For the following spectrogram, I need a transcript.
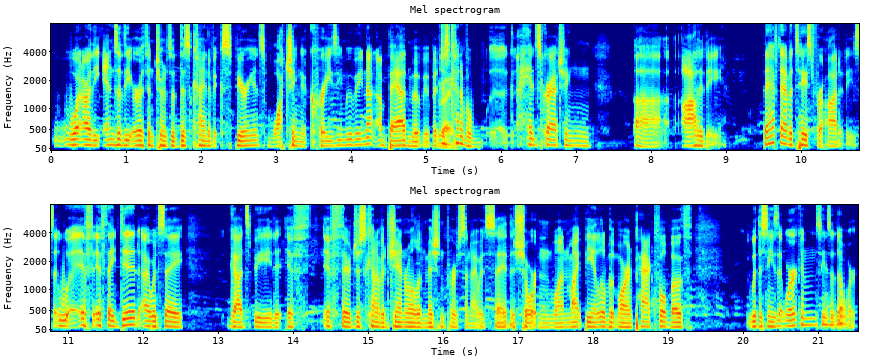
what are the ends of the earth in terms of this kind of experience watching a crazy movie? Not a bad movie but just Right. kind of a, a head scratching uh, oddity. They have to have a taste for oddities. If if they did i would say godspeed. If if they're just kind of a general admission person i would say the shortened one might be a little bit more impactful both with the scenes that work and scenes that don't work.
